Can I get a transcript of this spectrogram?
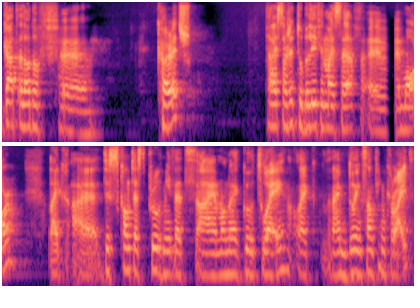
got a lot of uh, courage. I started to believe in myself uh, more. Like this contest proved me that I'm on a good way, like that I'm doing something right.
